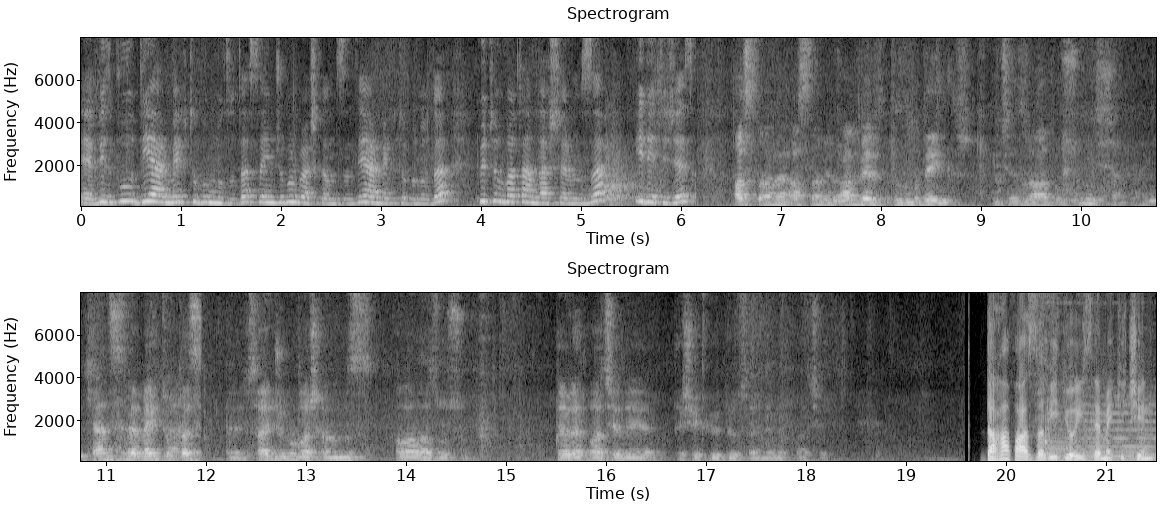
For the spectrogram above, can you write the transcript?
e, biz bu diğer mektubumuzu da Sayın Cumhurbaşkanımızın diğer mektubunu da bütün vatandaşlarımıza ileteceğiz. Asla ve asla bir alver durumu değildir. İçiniz rahat olsun. İnşallah. Kendisiyle mektupta e, Sayın Cumhurbaşkanımız Allah razı olsun. Devlet Bahçeli'ye teşekkür ediyoruz Sayın Devlet Bahçeli. Daha fazla video izlemek için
